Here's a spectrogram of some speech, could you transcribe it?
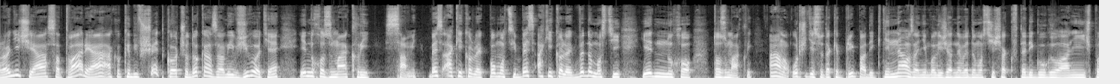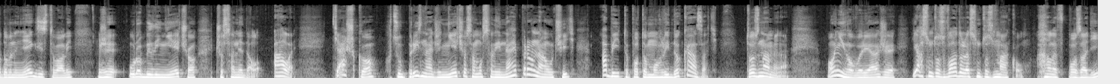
Rodičia sa tvária, ako keby všetko, čo dokázali v živote, jednoducho zmákli sami. Bez akýkoľvek pomoci, bez akýkoľvek vedomosti, jednoducho to zmákli. Áno, určite sú také prípady, kde naozaj neboli žiadne vedomosti, však vtedy Google ani nič podobné neexistovali, že urobili niečo, čo sa nedalo. Ale ťažko chcú priznať, že niečo sa museli najprv naučiť, aby to potom mohli dokázať. To znamená, oni hovoria, že ja som to zvládol, ja som to zmakol. Ale v pozadí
